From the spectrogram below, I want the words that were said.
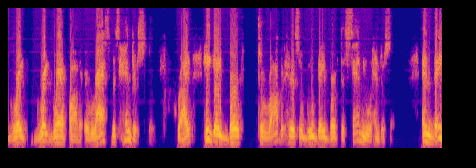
great great grandfather Erasmus Henderson, right? He gave birth to Robert Henderson, who gave birth to Samuel Henderson, and they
